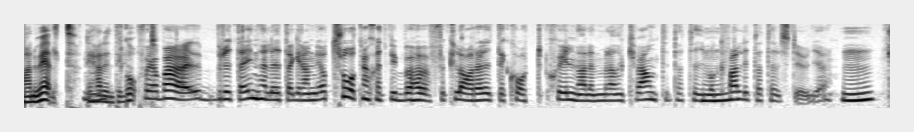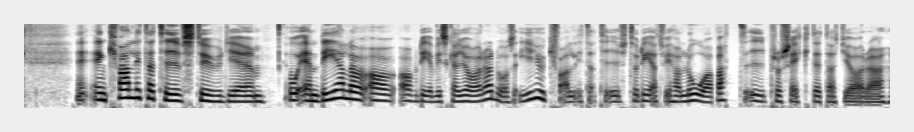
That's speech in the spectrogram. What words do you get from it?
manuellt. Det mm. hade inte gått. Får jag bara bryta in här lite grann? Jag tror kanske att vi behöver förklara lite kort skillnaden mellan kvantitativ mm. och kvalitativ studie. Mm. En kvalitativ studie, och en del av, av det vi ska göra då, är ju kvalitativt. Och det är att vi har lovat i projektet att göra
